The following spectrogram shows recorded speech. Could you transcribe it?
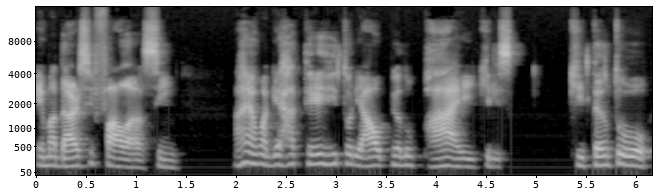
Emma Darcy fala assim: ah, é uma guerra territorial pelo pai, que eles que tanto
